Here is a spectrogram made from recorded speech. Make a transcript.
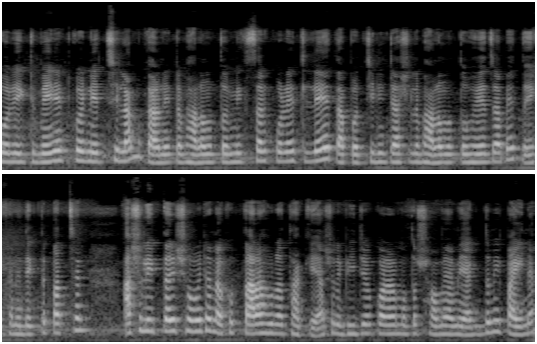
করে একটু মেরিনেট করে নিচ্ছিলাম, কারণ এটা ভালো মতো মিক্সার করে দিলে তারপর চিনিটা আসলে ভালো মতো হয়ে যাবে। তো এখানে দেখতে পাচ্ছেন, আসলে ইফতারির সময়টা না খুব তাড়াহুড়া থাকে। আসলে ভিডিও করার মতো সময় আমি একদমই পাই না।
